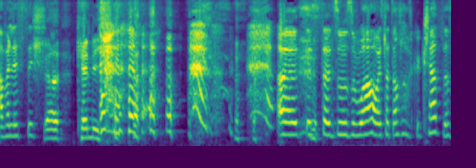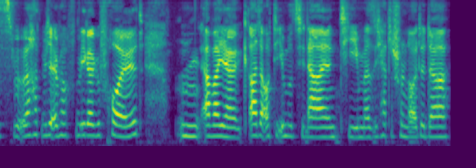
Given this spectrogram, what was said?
Aber letztlich. Ja, kenne ich. das ist dann so, so, wow, es hat auch noch geklappt. Das hat mich einfach mega gefreut. Mm, aber ja, gerade auch die emotionalen Themen. Also ich hatte schon Leute da,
